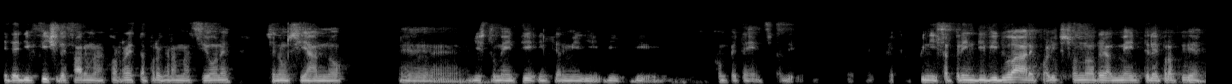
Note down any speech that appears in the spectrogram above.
ed è difficile fare una corretta programmazione se non si hanno eh, gli strumenti in termini di, di, di competenza. Di, quindi sapere individuare quali sono realmente le proprie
